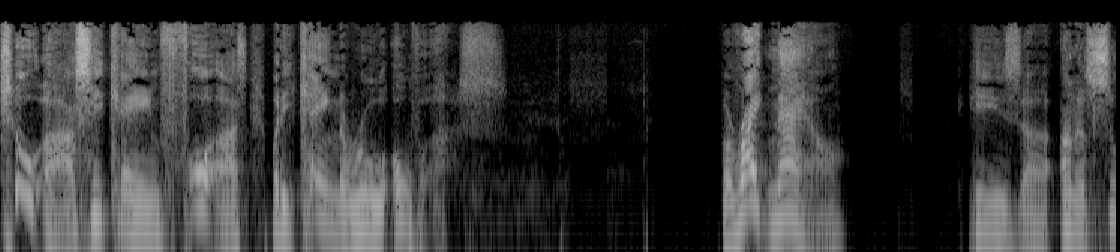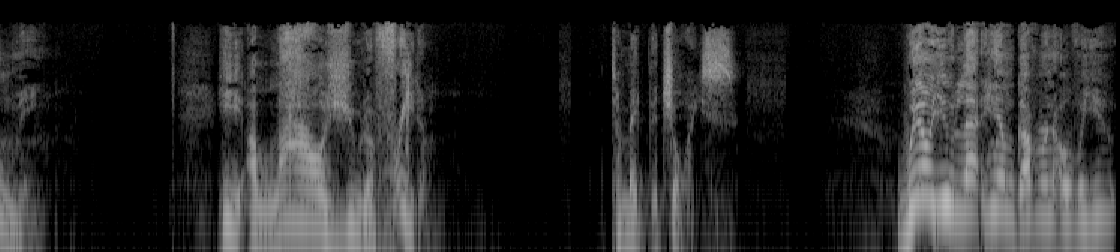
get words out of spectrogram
to us, he came for us, but he came to rule over us. But right now, he's uh, unassuming he allows you the freedom to make the choice. Will you let him govern over you,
